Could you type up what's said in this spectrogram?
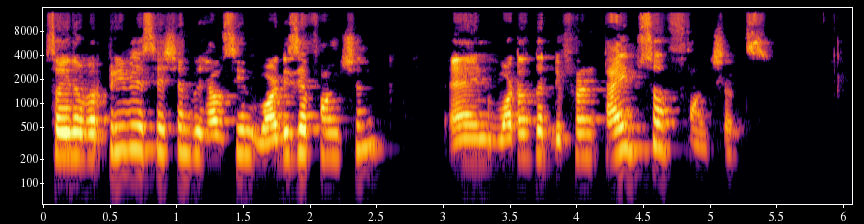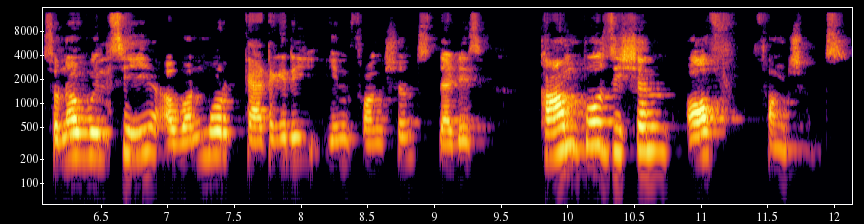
So in our previous session we have seen what is a function and what are the different types of functions. So now we'll see one more category in functions that is composition of functions.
